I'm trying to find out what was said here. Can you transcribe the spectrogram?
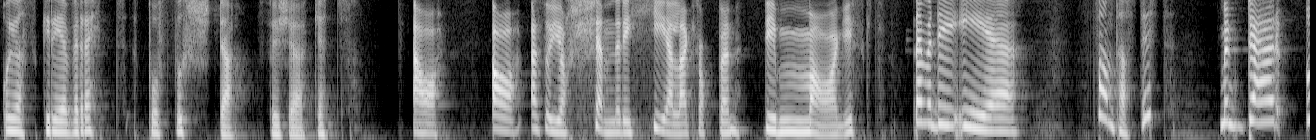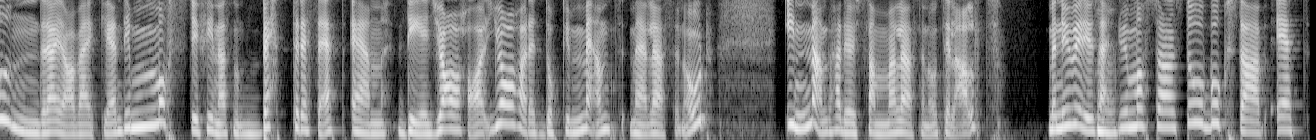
Och jag skrev rätt på första försöket. Ja, ja, alltså jag känner det i hela kroppen. Det är magiskt. Nej men det är fantastiskt. Men där undrar jag verkligen, det måste ju finnas något bättre sätt än det jag har. Jag har ett dokument med lösenord. Innan hade jag ju samma lösenord till allt. Men nu är det ju så här, du måste ha en stor bokstav, ett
